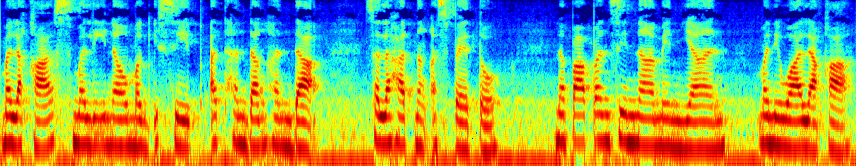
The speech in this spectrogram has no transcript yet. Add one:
Malakas, malinaw mag-isip at handang-handa sa lahat ng aspeto. Napapansin namin yan, maniwala ka,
